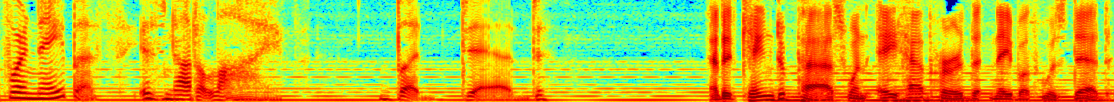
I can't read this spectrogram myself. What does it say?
For Naboth is not alive, but dead. And it came to pass, when Ahab heard that Naboth was dead,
